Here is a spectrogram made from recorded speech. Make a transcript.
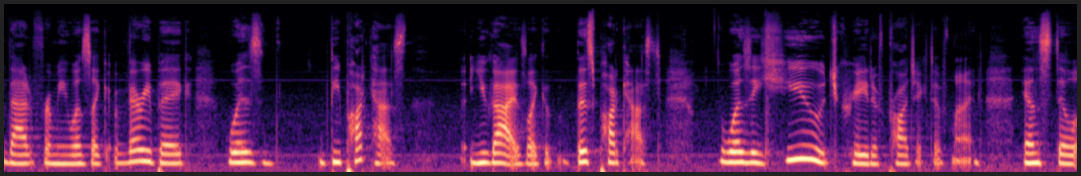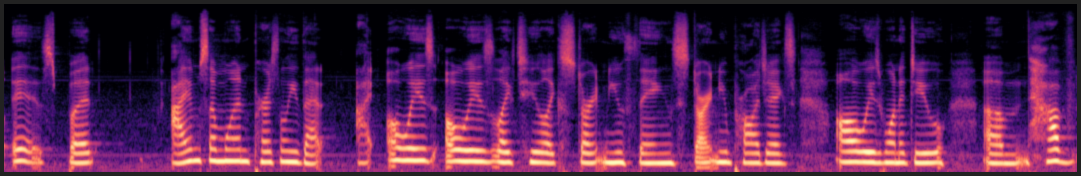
that for me was like very big was the podcast. You guys, like this podcast was a huge creative project of mine and still is, but I am someone personally that I always, always like to like start new things, start new projects. Always want to do, um, have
